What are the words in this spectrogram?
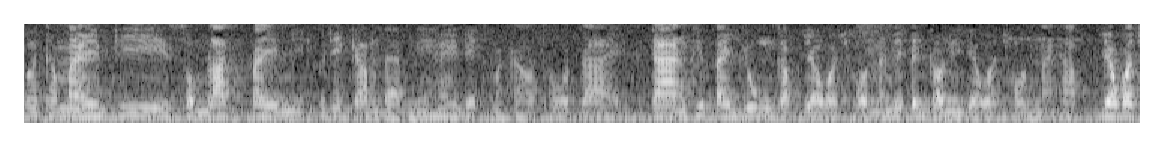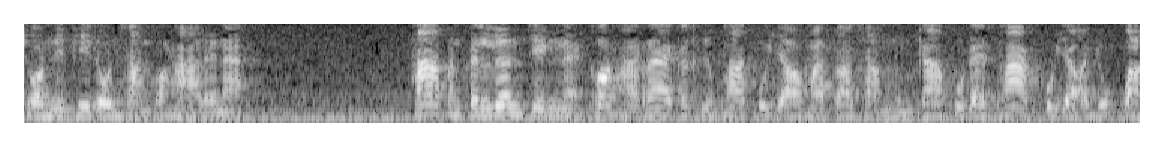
ว่าทำไมพี่สมรักไปมีพฤติกรรมแบบนี้ให้เด็กมากล่าวโทษได้ การที่ไปยุ่งกับเยาวชนนั้นนี่เป็นกรณีเยาวชนนะครับ เยาวชนนี่พี่โดนสามข้อหาเลยนะ ถ้ามันเป็นเรื่องจริงเนี่ยข้อหาแรกก็คือภาคผู้เยาว์มาตรา 319 ผู้ใดภาคผู้เยาว์อายุกว่า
